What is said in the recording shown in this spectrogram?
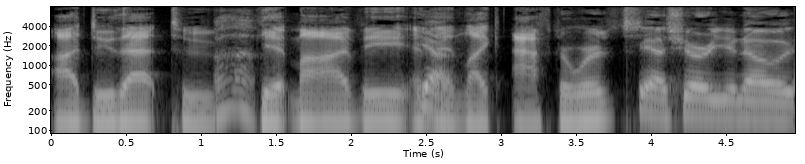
I do that to Ah. get my IV, and Yeah. then like afterwards? Yeah, sure. You know,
